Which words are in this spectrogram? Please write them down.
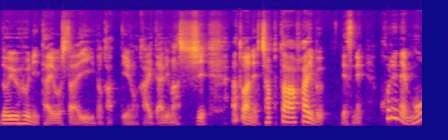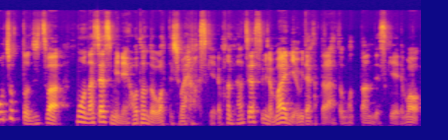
どういうふうに対応したらいいのかっていうのが書いてありますし、あとはね、チャプター5ですね。これね、もうちょっと実は、もう夏休みね、ほとんど終わってしまいますけれども、夏休みの前に読みたかったなと思ったんですけれども、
